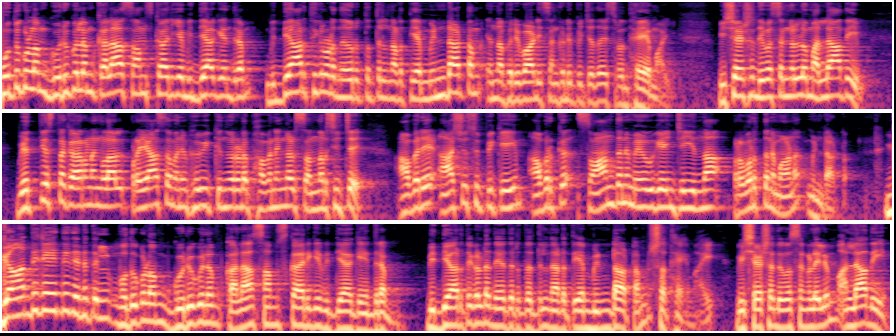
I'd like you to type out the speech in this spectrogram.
മുതുകുളം ഗുരുകുലം കലാ സാംസ്കാരിക വിദ്യാകേന്ദ്രം വിദ്യാർത്ഥികളുടെ നേതൃത്വത്തിൽ നടത്തിയ മിണ്ടാട്ടം എന്ന പരിപാടി സംഘടിപ്പിച്ചത് ശ്രദ്ധേയമായി. വിശേഷ ദിവസങ്ങളിലും അല്ലാതെയും വ്യത്യസ്ത കാരണങ്ങളാൽ പ്രയാസം അനുഭവിക്കുന്നവരുടെ ഭവനങ്ങൾ സന്ദർശിച്ച് അവരെ ആശ്വസിപ്പിക്കുകയും അവർക്ക് സ്വാന്തനമേവുകയും ചെയ്യുന്ന പ്രവർത്തനമാണ് മിണ്ടാട്ടം. ഗാന്ധി ജയന്തി ദിനത്തിൽ മുതുകുളം ഗുരുകുലം കലാ സാംസ്കാരിക വിദ്യാകേന്ദ്രം വിദ്യാർത്ഥികളുടെ നേതൃത്വത്തിൽ നടത്തിയ മിണ്ടാട്ടം ശ്രദ്ധേയമായി. വിശേഷ ദിവസങ്ങളിലും അല്ലാതെയും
